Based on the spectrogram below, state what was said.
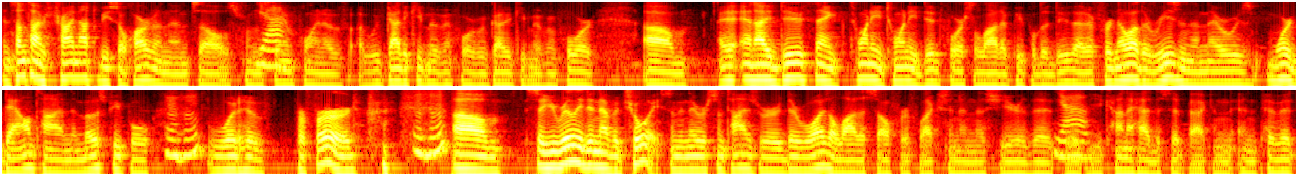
and sometimes try not to be so hard on themselves from the yeah. standpoint of uh, we've got to keep moving forward, we've got to keep moving forward. Um, and, and I do think 2020 did force a lot of people to do that, if for no other reason than there was more downtime than most people mm-hmm. would have preferred. Mm-hmm. um, so you really didn't have a choice. I mean, there were some times where there was a lot of self-reflection in this year that, yeah. that you kind of had to sit back and, and, pivot.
